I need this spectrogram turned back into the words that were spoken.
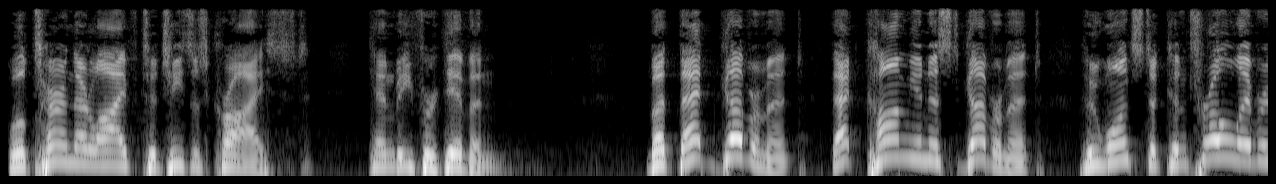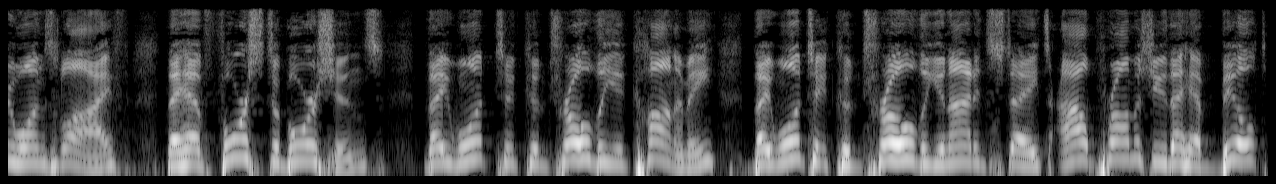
will turn their life to Jesus Christ can be forgiven. But that government, that communist government who wants to control everyone's life, they have forced abortions, they want to control the economy. They want to control the United States. I'll promise you they have built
